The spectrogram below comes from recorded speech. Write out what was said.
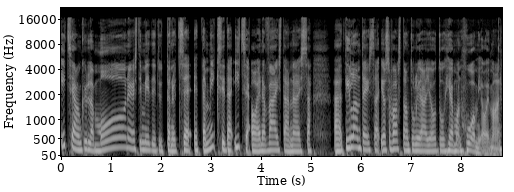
itse on kyllä monesti mietityttänyt se, että miksi sitä itse aina väistää näissä tilanteissa, jossa vastaan tulijaa joutuu hieman huomioimaan.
